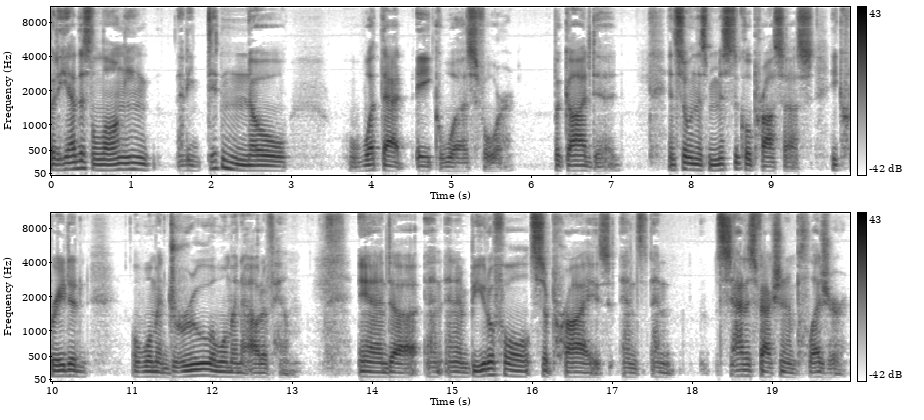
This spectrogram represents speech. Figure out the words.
but he had this longing that he didn't know what that ache was for, but God did. And so, in this mystical process, he created a woman, drew a woman out of him. And, uh, and, and a beautiful surprise and, and satisfaction and pleasure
